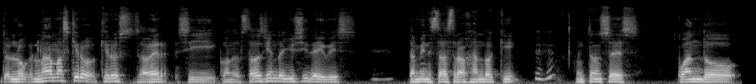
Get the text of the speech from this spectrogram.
nada más quiero, quiero saber si cuando estabas yendo a UC Davis, también estabas trabajando aquí. Entonces, cuando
